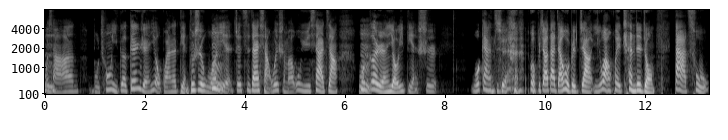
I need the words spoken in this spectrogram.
我想要补充一个跟人有关的点，就是我也这次在想，为什么物欲下降？我个人有一点是。我感觉，我不知道大家会不会这样。以往会趁这种大促、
